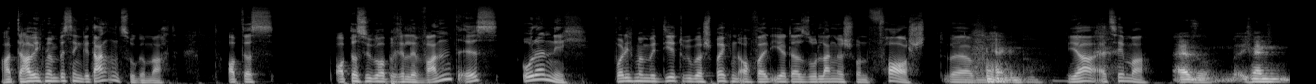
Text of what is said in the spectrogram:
Da habe ich mir ein bisschen Gedanken zugemacht, ob das, ob das überhaupt relevant ist oder nicht. Wollte ich mal mit dir drüber sprechen, auch weil ihr da so lange schon forscht. Ähm, ja, genau. Ja, erzähl mal. Also, ich meine,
